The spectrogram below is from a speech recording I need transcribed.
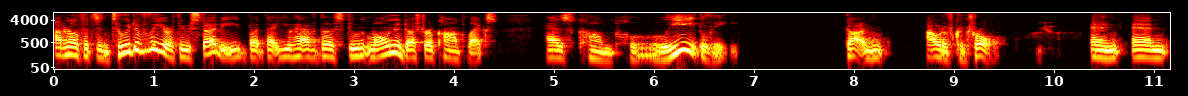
I don't know if it's intuitively or through study, but that you have the student loan industrial complex has completely gotten out of control, and and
